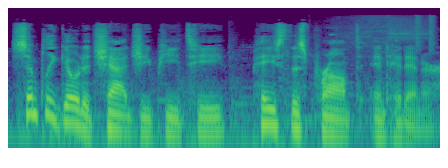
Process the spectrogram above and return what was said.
Simply go to ChatGPT, paste this prompt, and hit enter.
